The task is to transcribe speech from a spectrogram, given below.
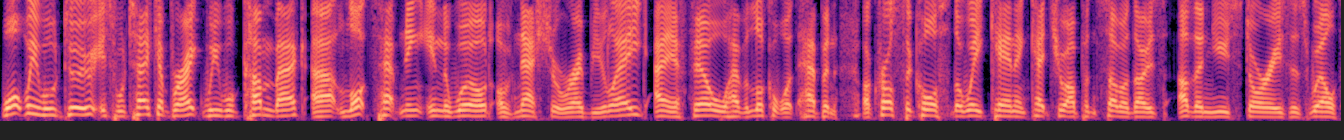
What we will do is we'll take a break. We will come back. Uh, lots happening in the world of National Rugby League. AFL will have a look at what happened across the course of the weekend and catch you up on some of those other news stories as well.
